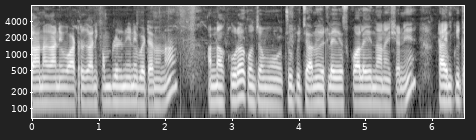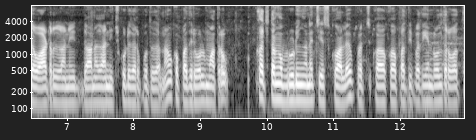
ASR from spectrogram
దాన కానీ వాటర్ కానీ కంప్లీట్ నేనే పెట్టాను అన్న. అన్నకు కూడా కొంచెం చూపించాను ఎట్లా చేసుకోవాలి ఏంది అనేసి అని. టైంకి ఇట్లా వాటర్ కానీ దాన కానీ ఇచ్చుకుంటే సరిపోతుంది అన్న. ఒక పది రోజులు మాత్రం ఖచ్చితంగా బ్రూడింగ్ అనేది చేసుకోవాలి. ప్రతి ఒక పది పదిహేను రోజుల తర్వాత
